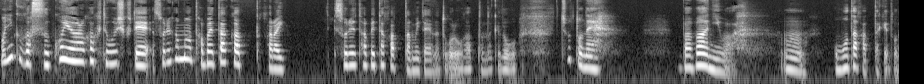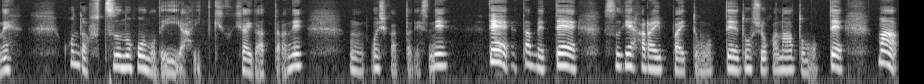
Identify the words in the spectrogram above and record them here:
お肉がすっごい柔らかくて美味しくてそれがまあ食べたかったからそれ食べたかったみたいなところがあったんだけどちょっとねババアにはうん重たかったけどね。今度は普通の方のでいいや行く機会があったらね。うん美味しかったですね。で食べてすげえ腹いっぱいって思ってどうしようかなと思ってまあ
